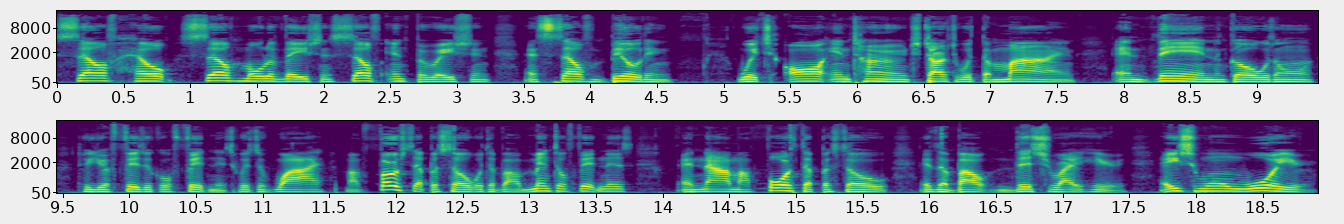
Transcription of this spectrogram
self help, self motivation, self inspiration, and self building, which all in turn starts with the mind and then goes on to your physical fitness, which is why my first episode was about mental fitness, and now my fourth episode is about this right here. H1 Warrior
